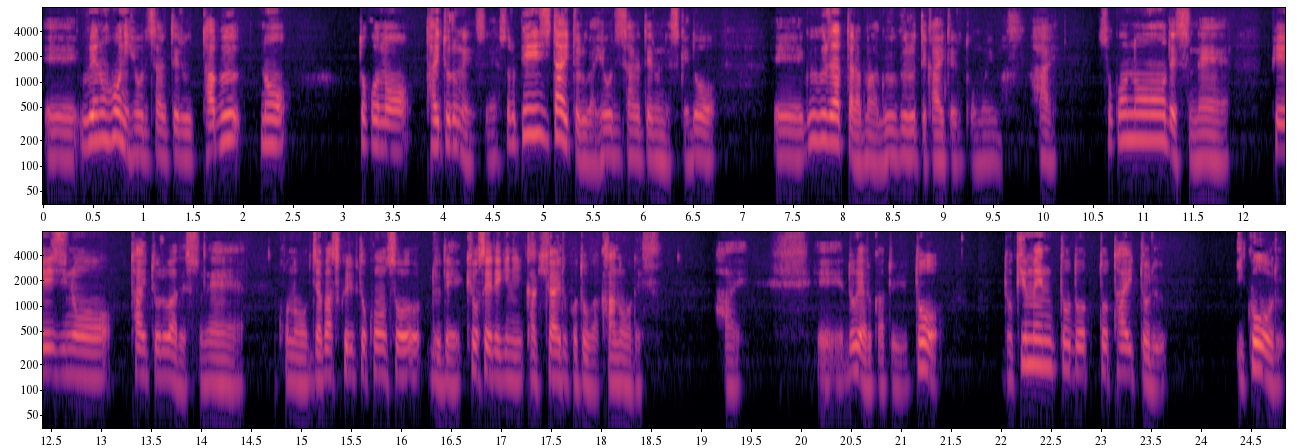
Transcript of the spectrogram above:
えー、上の方に表示されているタブのとこのタイトル名ですね。それページタイトルが表示されてるんですけど、えー、Google だったらまあ Google って書いてると思います。はい。そこのですね、ページのタイトルはですね、この JavaScript コンソールで強制的に書き換えることが可能です。はい。えー、どうやるかというと、ドキュメント .title イコール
